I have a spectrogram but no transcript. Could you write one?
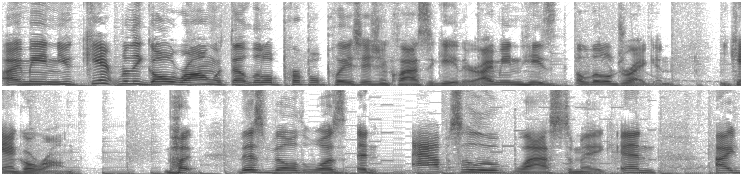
I mean, you can't really go wrong with that little purple PlayStation Classic either. I mean, he's a little dragon. You can't go wrong. But this build was an absolute blast to make. And I,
